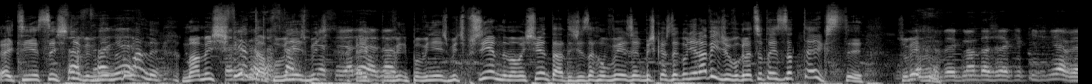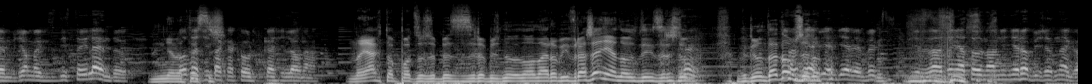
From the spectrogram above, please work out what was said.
ej, ty jesteś, nie Co wiem, to jest? nienormalny. Mamy święta, wygląda powinieneś tak być, śmiesznie, ja nie, ej, no. powi, powinieneś być przyjemny, mamy święta, a ty się zachowujesz jakbyś każdego nienawidził, w ogóle co to jest za teksty? Człowieku. Wyglądasz jak jakiś, nie wiem, ziomek z Disneylandu. Nie no, Po ty co ci jesteś, taka kurtka zielona? no jak to po co, żeby zrobić, no, no ona robi wrażenie, no gdy zresztą wygląda dobrze, no no. nie wiem, nie wiem, wy... wrażenia to na mnie nie robi żadnego.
